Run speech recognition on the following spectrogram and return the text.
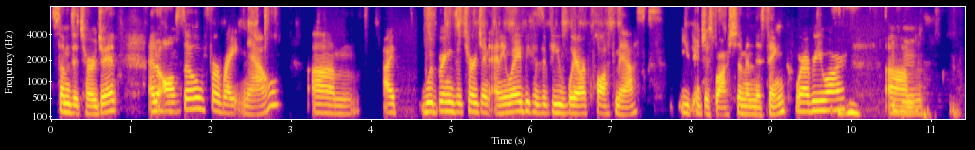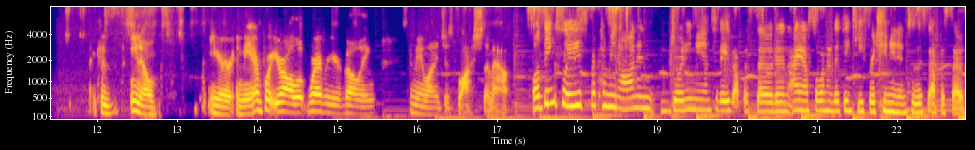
some detergent. And Mhm. also for right now, um, I would bring detergent anyway because if you wear cloth masks, you could just wash them in the sink wherever you are. Um, because you know you're in the airport, you're all wherever you're going. You may want to just wash them out. Well, thanks, ladies, for coming on and joining me on today's episode. And I also wanted to thank you for tuning into this episode.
